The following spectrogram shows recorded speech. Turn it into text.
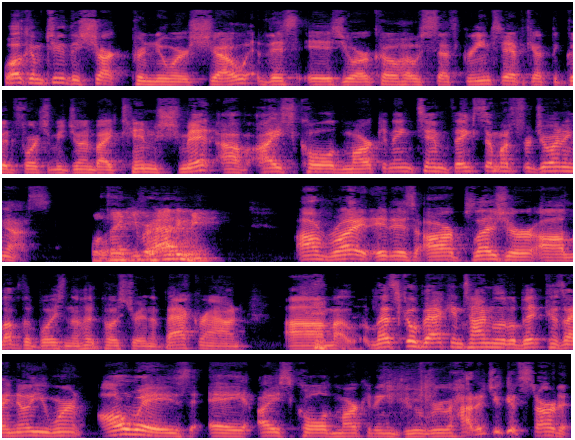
Welcome to the Sharkpreneur Show. This is your co-host Seth Green. Today I've got the good fortune to be joined by Tim Schmidt of Ice Cold Marketing. Tim, thanks so much for joining us. Well, thank you for having me. All right, it is our pleasure. I uh, love the Boys in the Hood poster in the background. Um, let's go back in time a little bit because I know you weren't always a ice cold marketing guru. How did you get started?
